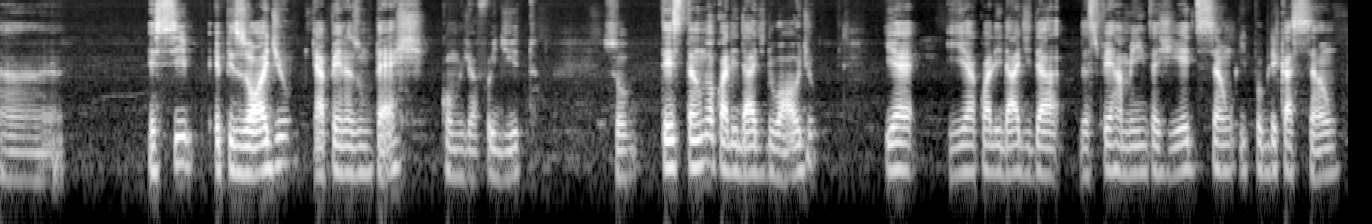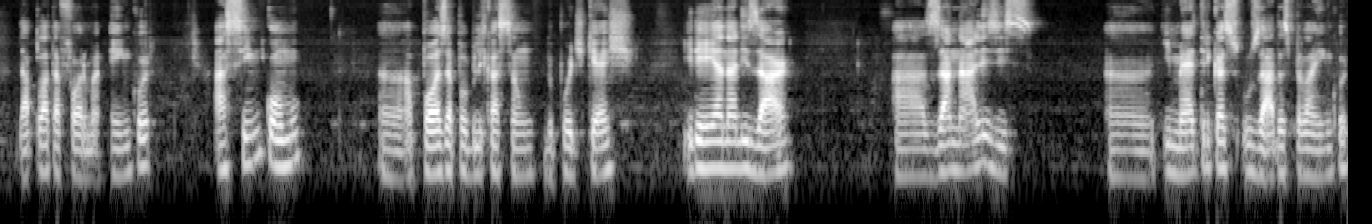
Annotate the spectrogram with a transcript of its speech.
Uh, esse episódio é apenas um teste, como já foi dito. Estou testando a qualidade do áudio e, a, e a qualidade da, das ferramentas de edição e publicação da plataforma Anchor, assim como, uh, após a publicação do podcast, irei analisar as análises uh, e métricas usadas pela Anchor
